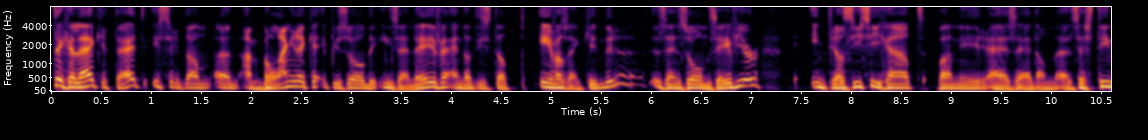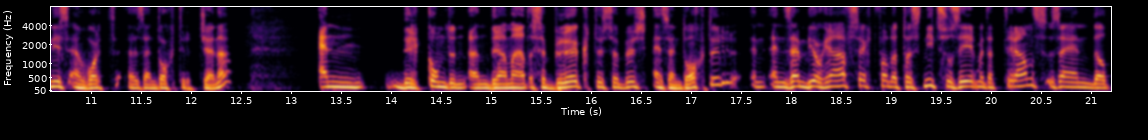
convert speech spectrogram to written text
tegelijkertijd is er dan een, een, belangrijke episode in zijn leven en dat is dat een van zijn kinderen, zijn zoon Xavier, in transitie gaat wanneer hij zij dan uh, 16 is en wordt uh, zijn dochter Jenna. En er komt een, een, dramatische breuk tussen Musk en zijn dochter. En, en zijn biograaf zegt van het is niet zozeer met het trans zijn dat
